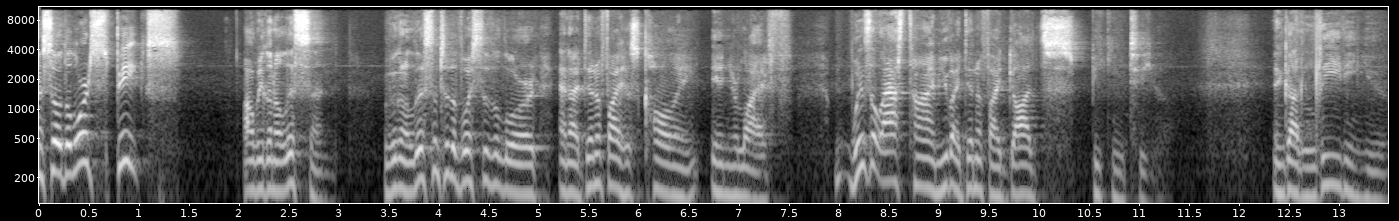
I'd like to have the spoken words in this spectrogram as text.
And so the Lord speaks. Are we going to listen? Are we going to listen to the voice of the Lord and identify his calling in your life? When's the last time you've identified God speaking to you and God leading you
